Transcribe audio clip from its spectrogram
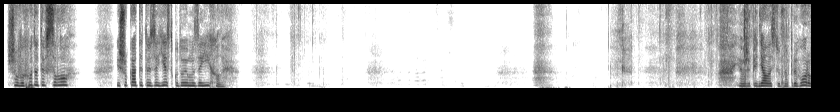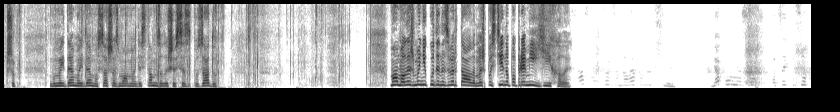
Що, виходити в село і шукати той заїзд, куди ми заїхали? Я вже піднялась тут на пригорок, щоб. Бо ми йдемо, йдемо. Саша з мамою десь там залишився позаду. Мама, але ж ми нікуди не звертали, ми ж постійно по прямій їхали. Це вже далеко зайшли. Я пам'ятаю, що оцей кусок,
